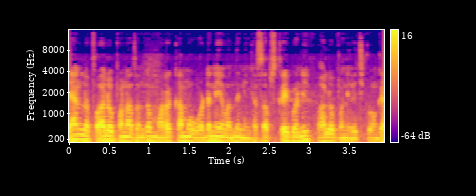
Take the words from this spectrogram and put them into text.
சேனலை ஃபாலோ பண்ணாதவங்க மறக்காமல் உடனே வந்து நீங்கள் சப்ஸ்கிரைப் பண்ணி ஃபாலோ பண்ணி வச்சுக்கோங்க.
